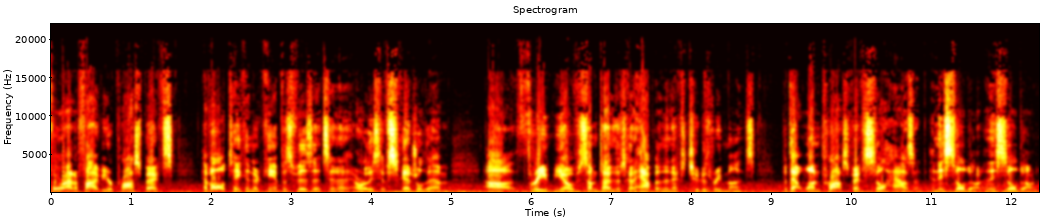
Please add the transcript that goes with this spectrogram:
four out of five of your prospects have all taken their campus visits and or at least have scheduled them uh, three, you know, sometimes that's going to happen in the next two to three months, but that one prospect still hasn't, and they still don't, and they still don't.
